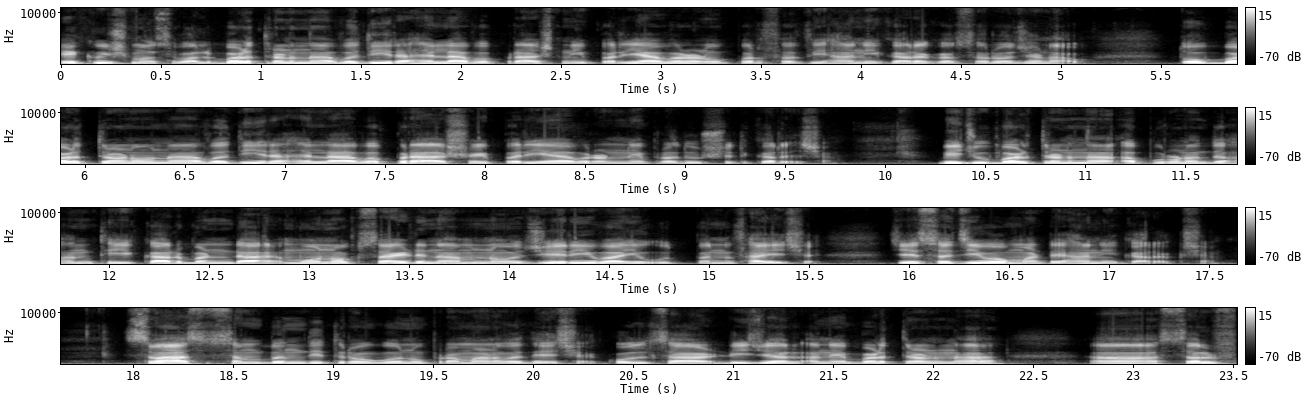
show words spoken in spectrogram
એકવીસમો સવાલ. બળતણના વધી રહેલા વપરાશની પર્યાવરણ ઉપર થતી હાનિકારક અસરો જણાવો. તો બળતણોના વધી રહેલા વપરાશ એ પર્યાવરણને પ્રદૂષિત કરે છે. બીજું, બળતણના અપૂર્ણ દહનથી કાર્બન ડા, મોનોક્સાઇડ નામનો ઝેરી વાયુ ઉત્પન્ન થાય છે, જે સજીવો માટે હાનિકારક છે. શ્વાસ સંબંધિત રોગોનું પ્રમાણ વધે છે. કોલસા, ડીઝલ અને બળતણના સલ્ફ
